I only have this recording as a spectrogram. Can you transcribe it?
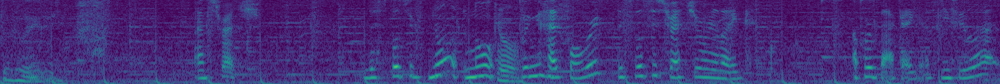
This is easy. And stretch. This is supposed to be... No, no, bring your head forward. This is supposed to stretch your, like, upper back, I guess. You feel that?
